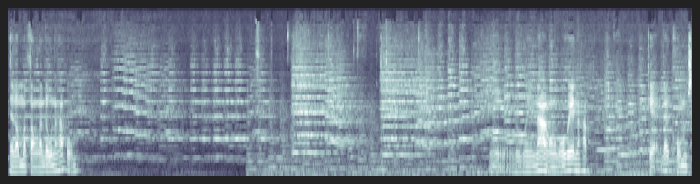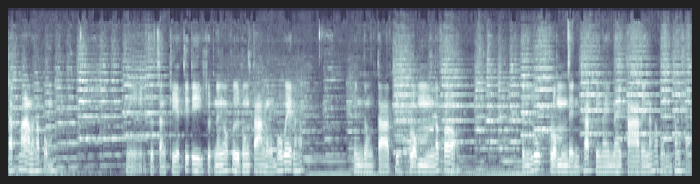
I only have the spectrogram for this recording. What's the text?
เดี๋ยวเรามาส่องกันดูนะครับผมนี่ดูใบหน้าของหลวงพ่อเวทนะครับ แกะได้คมชัดมากนะครับผม นี่จุดสังเกตที่ดีจุดหนึ่งก็คือดวงตาของหลวงพ่อเวทนะครับ เป็นดวงตาที่กลมแล้วก็ เป็นลูกกลมเด่นชัดอยู่ในในตาเลยนะครับ ผมทั้งสอง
